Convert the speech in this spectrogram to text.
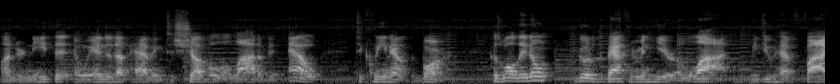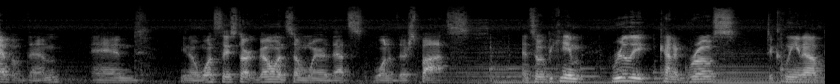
underneath it and we ended up having to shovel a lot of it out to clean out the barn. Because while they don't go to the bathroom in here a lot, we do have five of them and you know once they start going somewhere that's one of their spots. And so it became really kind of gross to clean up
